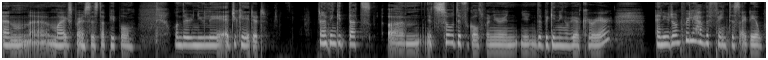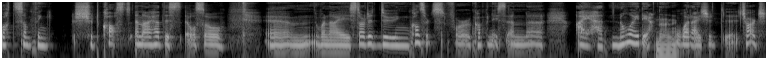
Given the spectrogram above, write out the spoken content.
And uh, my experience is that people, when they're newly educated, I think that's um, it's so difficult when you're in, in, the beginning of your career, and you don't really have the faintest idea what something should cost. And I had this also um, when I started doing concerts for companies, and uh, I had no idea No. what I should uh, charge.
